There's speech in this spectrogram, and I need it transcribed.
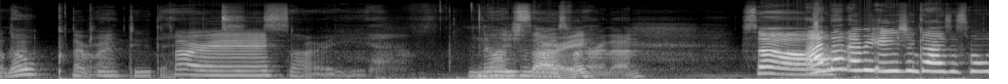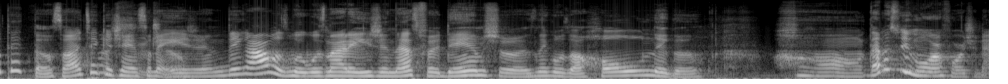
Okay. Nope, Never can't mind. do that. Sorry. Sorry. No Not sorry. for her then. So I not every Asian guy's a small dick though, so I take a chance on an. Asian. Nigga I was with was not Asian. That's for damn sure. This nigga was a whole nigga. Oh, that must be more unfortunate.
